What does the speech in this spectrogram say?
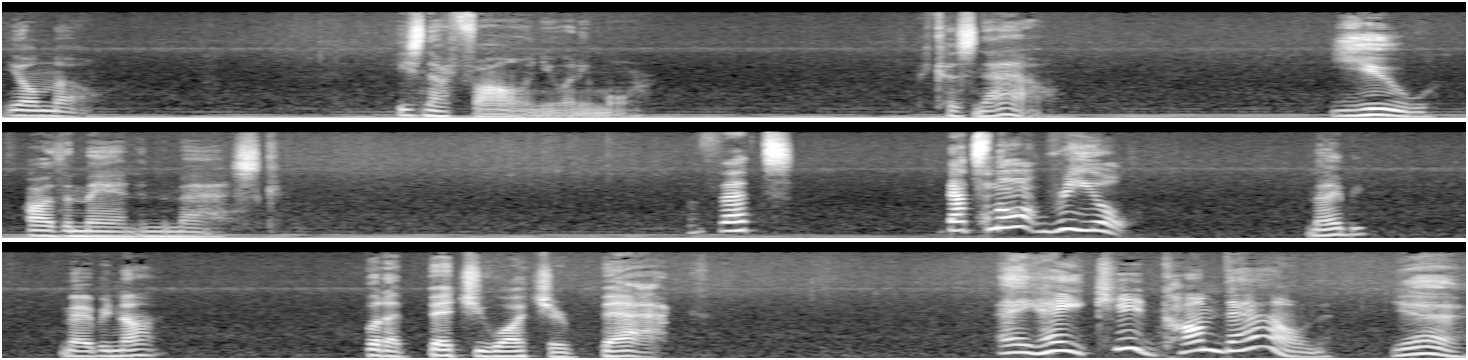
you'll know. He's not following you anymore. Because now, you are the man in the mask. That's. That's not real. Maybe. Maybe not. But I bet you watch your back. Hey, hey, kid, calm down. Yeah,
